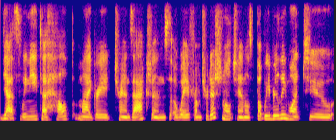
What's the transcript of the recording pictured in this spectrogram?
yes, we need to help migrate transactions away from traditional channels, but we really want to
